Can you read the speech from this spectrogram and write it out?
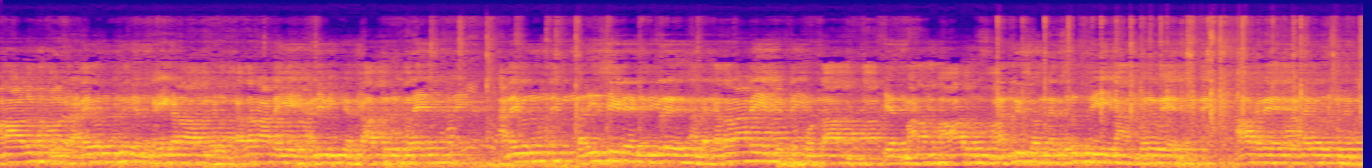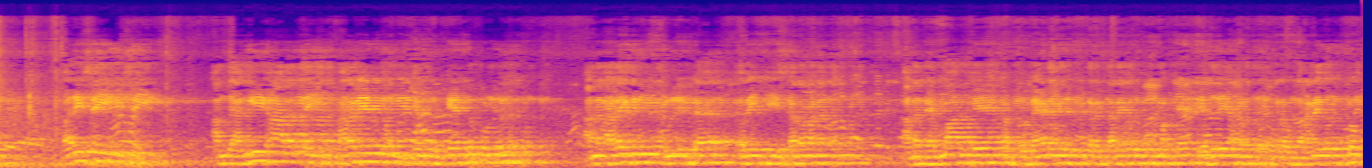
ஆனாலும் உங்கள் அனைவருக்கும் என் கைகளால் உங்கள் கதராடையை அணிவிக்க காத்திருக்கிறேன். அனைவரும் பரிசீலே நின்று அந்த கதராடையை பெற்றுக் கொண்டால் என் மனம் ஆறும் நன்றி சொன்ன திருப்தியை நான் பெறுவேன். ஆகவே அனைவருக்கும் வரிசை அந்த அங்கீகாரத்தை தர வேண்டும் என்று கேட்டுக்கொண்டு அந்த அழகிரி உள்ளிட்ட துறைக்கு சரவணன் அந்த எம்ஆர்கே மற்றும் மேடையில் இருக்கிற தலைவர்கள் மக்கள் எதிரே அமர்ந்திருக்கிற உங்கள் அனைவருக்கும்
